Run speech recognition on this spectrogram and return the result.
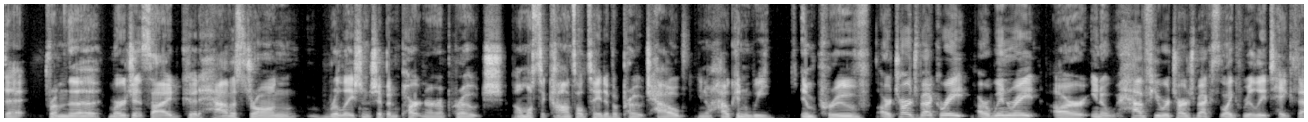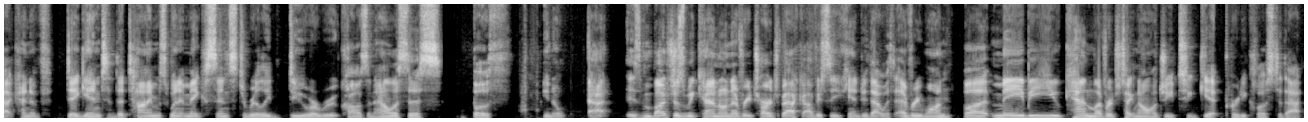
that from the merchant side could have a strong relationship and partner approach almost a consultative approach. How you know how can we improve our chargeback rate, our win rate, our, you know, have fewer chargebacks, like really take that kind of dig into the times when it makes sense to really do a root cause analysis, both, you know, at as much as we can on every chargeback. Obviously, you can't do that with everyone, but maybe you can leverage technology to get pretty close to that.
